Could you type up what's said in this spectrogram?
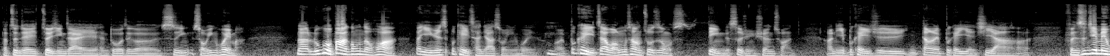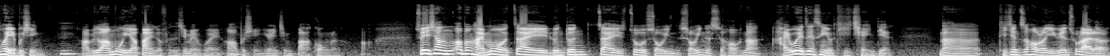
那正在最近在很多这个试映首映会嘛。那如果罢工的话，那演员是不可以参加首映会的，啊，不可以在网络上做这种电影的社群宣传啊，你也不可以去，当然不可以演戏啊，啊，粉丝见面会也不行，嗯啊，比如说阿木仪要办一个粉丝见面会啊，不行，因为已经罢工了啊。所以，像奥本海默在伦敦在做首映首映的时候，那还为这件事情有提前一点。那提前之后呢，演员出来了，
